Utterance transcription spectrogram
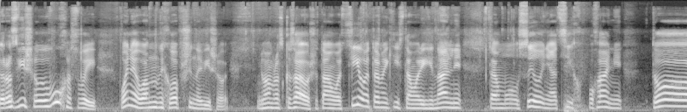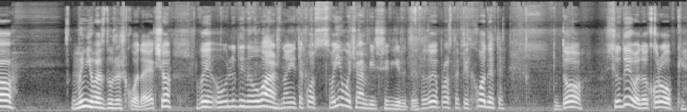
розвішали вуха свої, поняли, вам на них лапши навішали. Вам розказали, що там ось ці там якісь там оригінальні там усилення, а ці погані, то мені вас дуже шкода. Якщо ви у людини уважно і тако своїм очам більше вірите, то ви просто підходите до сюди, до коробки.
